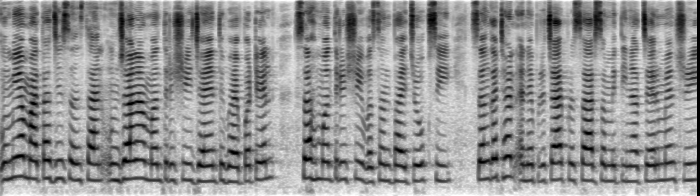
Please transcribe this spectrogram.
ઉમિયા માતાજી સંસ્થાન ઊંઝાના મંત્રી શ્રી જયંતિભાઈ પટેલ, સહમંત્રી શ્રી વસંતભાઈ ચોકસી, સંગઠન અને પ્રચાર પ્રસાર સમિતિના ચેરમેન શ્રી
